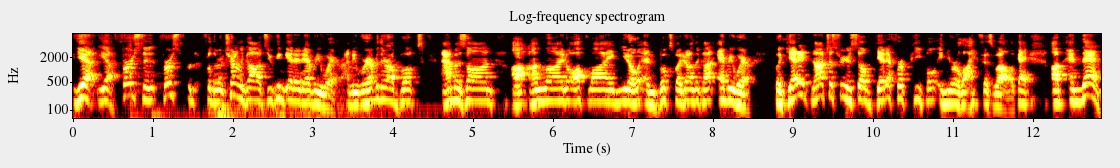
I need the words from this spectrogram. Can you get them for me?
Yeah, yeah. First, first for the, the Return of the Gods, you can get it everywhere. I mean, wherever there are books, Amazon, uh, online, offline, you know, and books by Jonathan Cahn, everywhere. But get it not just for yourself, get it for people in your life as well. Okay, um, and then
